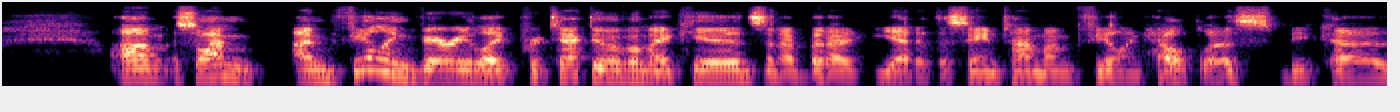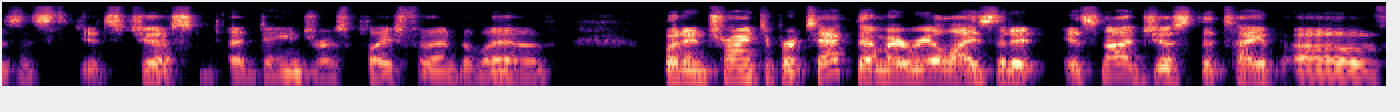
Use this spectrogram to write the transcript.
Um, so I'm I'm feeling very like protective of my kids, and I but I, yet at the same time I'm feeling helpless because it's it's just a dangerous place for them to live. But in trying to protect them, I realized that it, it's not just the type of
